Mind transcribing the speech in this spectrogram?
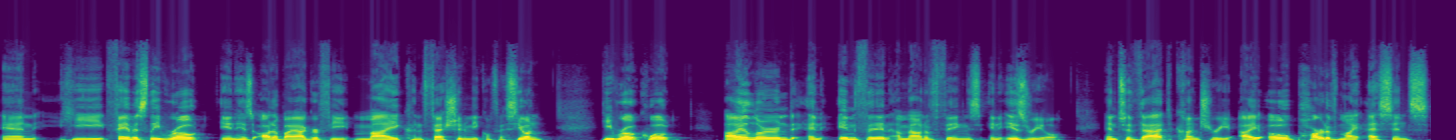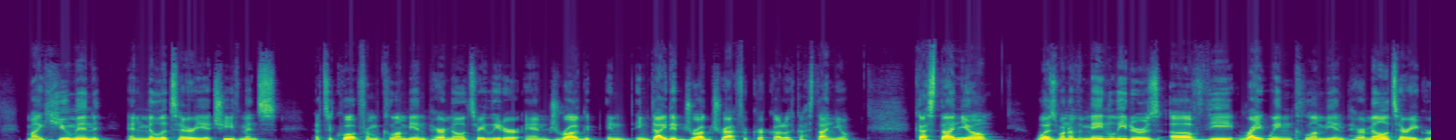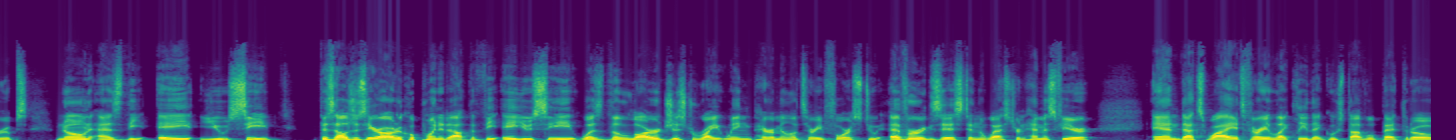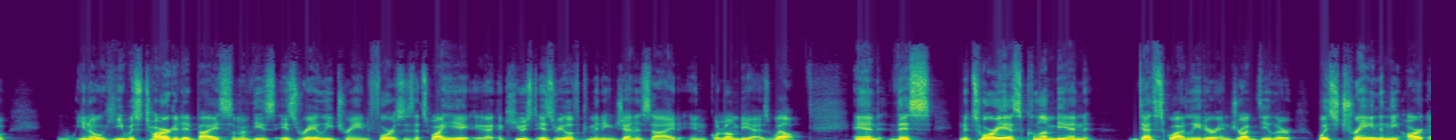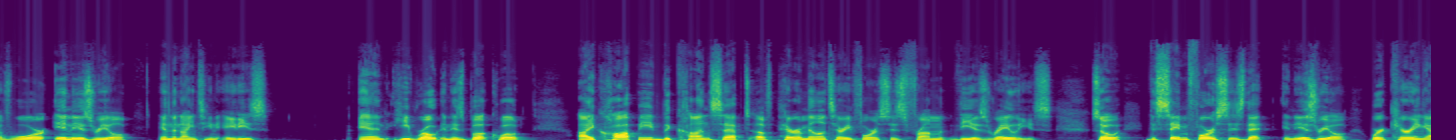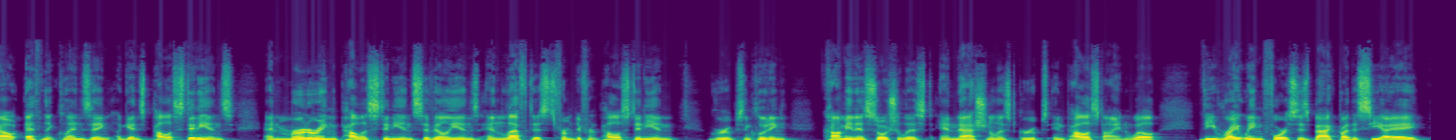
And he famously wrote in his autobiography, My Confession, Mi Confesión, he wrote, quote, I learned an infinite amount of things in Israel, and to that country I owe part of my essence, my human and military achievements. That's a quote from Colombian paramilitary leader and drug in, indicted drug trafficker Carlos Castaño. Castaño was one of the main leaders of the right-wing Colombian paramilitary groups known as the AUC, this Al Jazeera article pointed out that the AUC was the largest right wing paramilitary force to ever exist in the Western Hemisphere. And that's why it's very likely that Gustavo Petro, you know, he was targeted by some of these Israeli trained forces. That's why he uh, accused Israel of committing genocide in Colombia as well. And this notorious Colombian death squad leader and drug dealer was trained in the art of war in Israel in the 1980s. And he wrote in his book, quote, I copied the concept of paramilitary forces from the Israelis. So the same forces that in Israel were carrying out ethnic cleansing against Palestinians and murdering Palestinian civilians and leftists from different Palestinian groups, including communist, socialist, and nationalist groups in Palestine. Well, the right wing forces backed by the CIA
